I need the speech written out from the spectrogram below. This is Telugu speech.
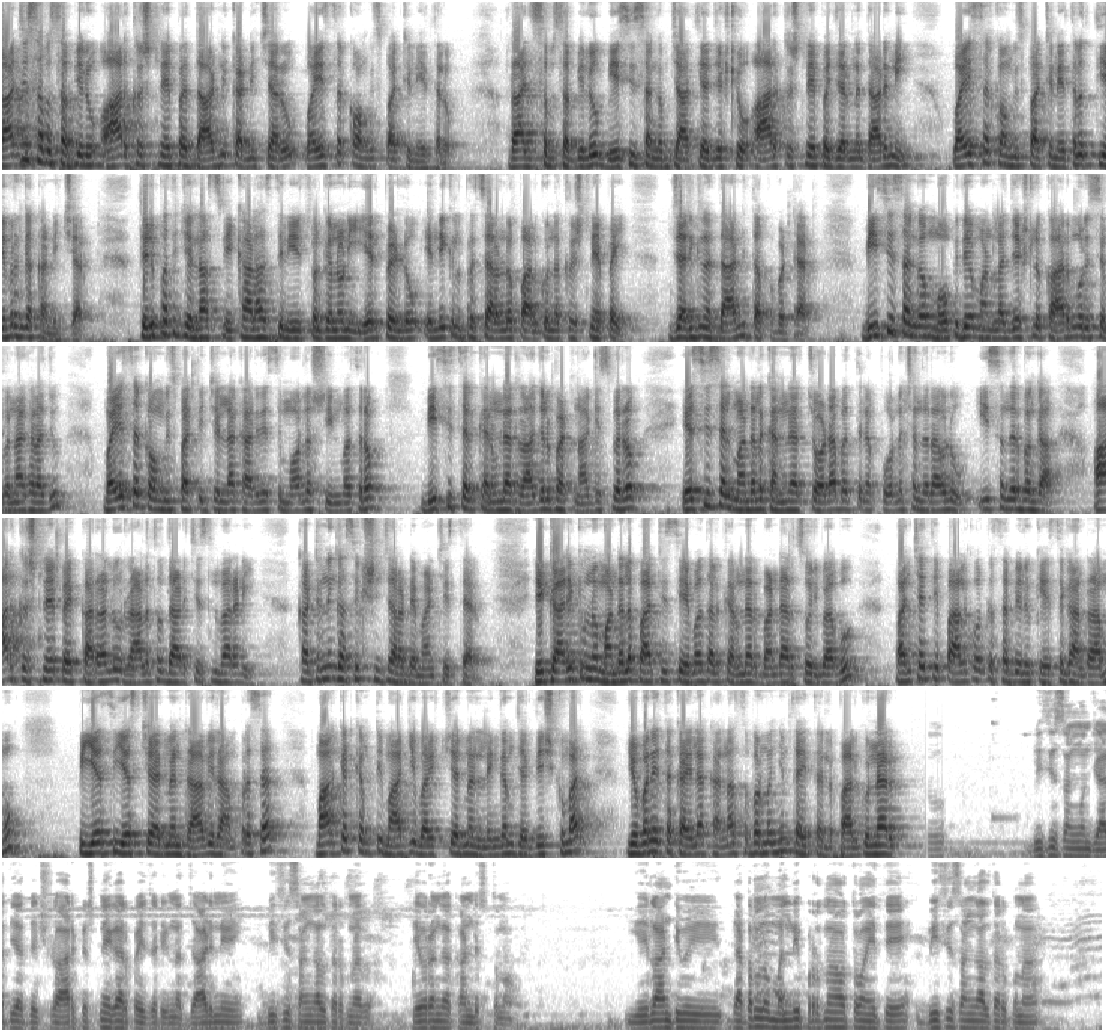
రాజ్యసభ సభ్యులు ఆర్ కృష్ణయ్యపై దాడిని ఖండించారు వైఎస్ఆర్ కాంగ్రెస్ పార్టీ నేతలు. రాజ్యసభ సభ్యులు బీసీ సంఘం జాతీయ అధ్యక్షులు ఆర్ కృష్ణయ్యపై జరిగిన దాడిని వైఎస్ఆర్ కాంగ్రెస్ పార్టీ నేతలు తీవ్రంగా ఖండించారు. తిరుపతి జిల్లా శ్రీకాళహస్తి నియోజకవర్గంలోని ఏర్పేడులో ఎన్నికల ప్రచారంలో పాల్గొన్న కృష్ణయ్యపై జరిగిన దాడిని తప్పుపట్టారు. బీసీ సంఘం మోపిదేవ్ మండల అధ్యక్షులు Karumuri Sivanagaraju YSR Congress party జిల్లా కార్యదర్శి Morla Srinivasarao BCCL convener Rajulapati Nageswararao SCCL మండల కన్వీనర్ చోడాబత్తిన పూర్ణచంద్రరావులు ఈ సందర్భంగా ఆర్ కృష్ణయ్యపై కర్రలు రాళ్ళతో దాడి చేసిన వారిని కఠినంగా శిక్షించాలని డిమాండ్ చేశారు. ఈ కార్యక్రమంలో మండల పార్టీ సేవాదళ కన్వీనర్ బండారు సూరిబాబు పంచాయతీ పాలకవర్గ సభ్యులు Keshagan Ramu PSCS chairman Ravi Ramprasad market committee మాజీ వైస్ చైర్మన్ లింగం జగదీష్ కుమార్ యువనేత కైలా కన్నా సుబ్రహ్మణ్యం తదితరులు పాల్గొన్నారు. బీసీ సంఘం జాతీయ అధ్యక్షుడు ఆర్ కృష్ణయ్య గారిపై జరిగిన దాడిని బీసీ సంఘాల తరఫున తీవ్రంగా ఖండిస్తున్నాం. ఇలాంటి ఘటనలు మళ్ళీ పునరావృతం అయితే బీసీ సంఘాల తరఫున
